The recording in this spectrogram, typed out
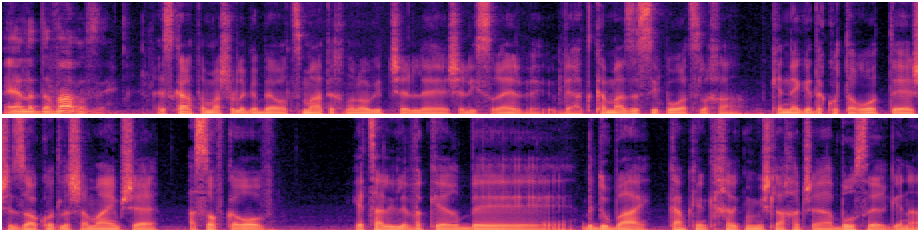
היה לדבר הזה. הזכרת משהו לגבי העוצמה הטכנולוגית של, של ישראל, ועד כמה זה סיפור הצלחה, כנגד הכותרות אה, שזועקות לשמיים שהסוף קרוב. יצא לי לבקר ב... בדובאי, גם כן כחלק ממשלחת שהבורסה ארגנה,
